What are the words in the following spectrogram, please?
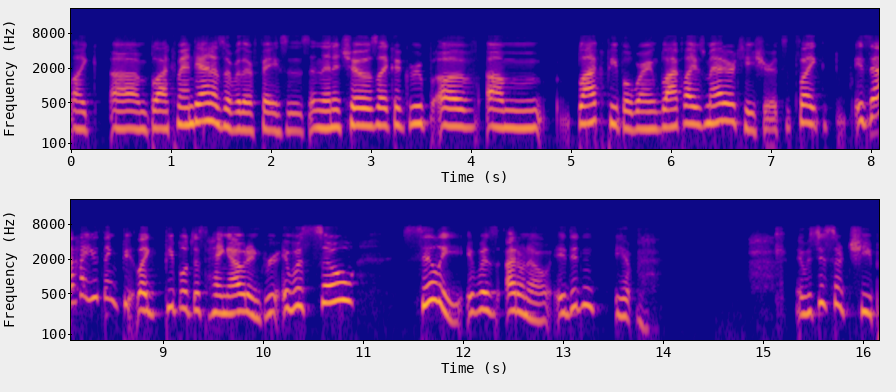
like um, black bandanas over their faces and then it shows like a group of um, black people wearing black lives matter t-shirts. It's like is that how you think pe- like people just hang out in group? It was so silly. It was i don't know. It didn't yeah, it was just so cheap.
